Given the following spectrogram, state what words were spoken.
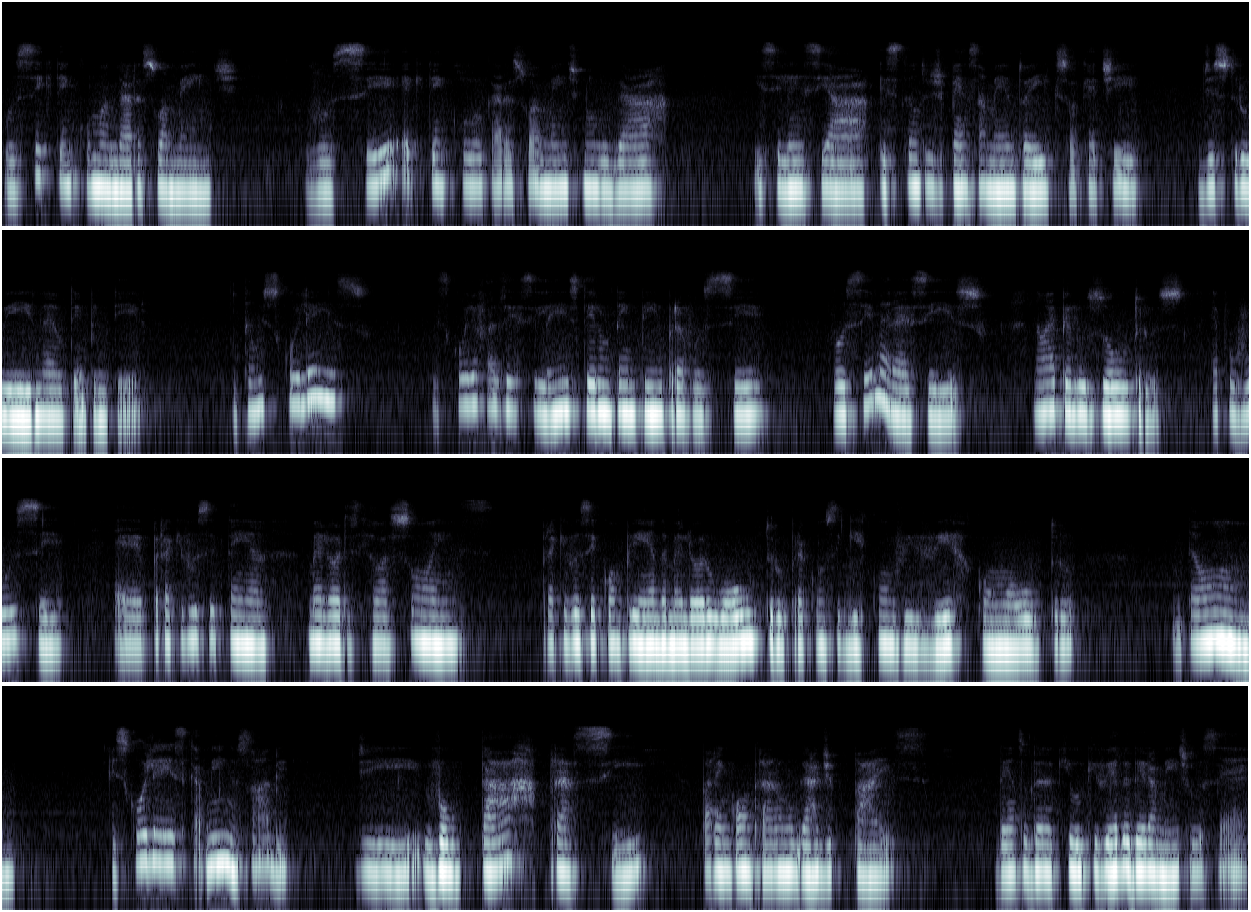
Você que tem que comandar a sua mente. Você é que tem que colocar a sua mente no lugar e silenciar esse tanto de pensamento aí que só quer te destruir, né, o tempo inteiro. Então escolha isso. Escolha fazer silêncio, ter um tempinho para você. Você merece isso. Não é pelos outros, é por você. É para que você tenha melhores relações, para que você compreenda melhor o outro, para conseguir conviver com o outro. Então, escolha esse caminho, sabe? De voltar para si para encontrar um lugar de paz dentro daquilo que verdadeiramente você é.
